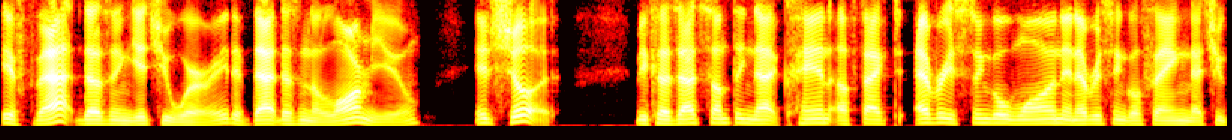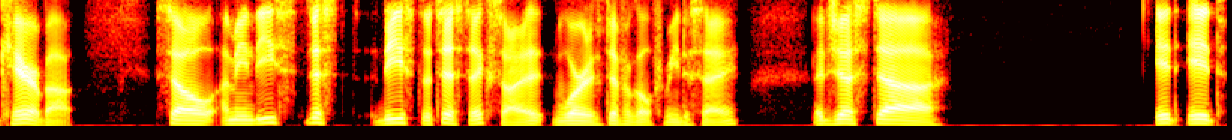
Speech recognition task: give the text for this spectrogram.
if that doesn't get you worried, if that doesn't alarm you, it should, because that's something that can affect every single one and every single thing that you care about. So, I mean, these just these statistics. Sorry, is difficult for me to say. It just uh, it it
